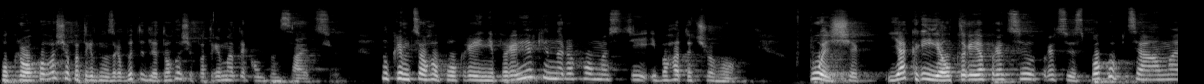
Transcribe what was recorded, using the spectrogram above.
Покроково, що потрібно зробити для того, щоб отримати компенсацію. Ну, крім цього, по Україні перевірки нерухомості і багато чого. В Польщі як ріелтор я працюю, працюю з покупцями,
